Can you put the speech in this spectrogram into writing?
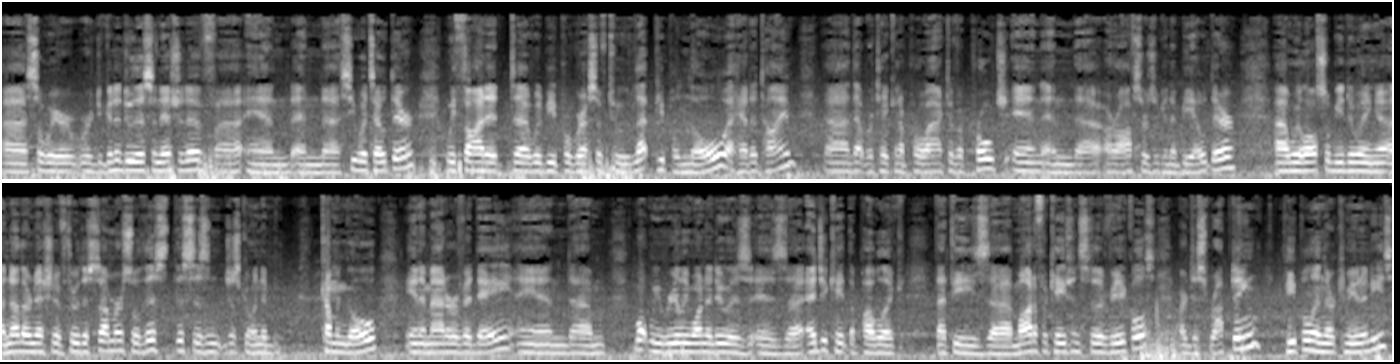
Uh, so we're, we're going to do this initiative and and see what's out there. We thought it would be progressive to let people know ahead of time that we're taking a proactive approach and and our officers are going to be out there. we'll also be doing another initiative through the summer. So this this isn't just going to come and go in a matter of a day. And um, what we really want to do is is educate the public that these modifications to their vehicles are disrupting people in their communities,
